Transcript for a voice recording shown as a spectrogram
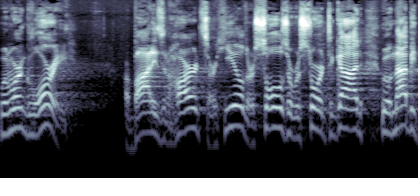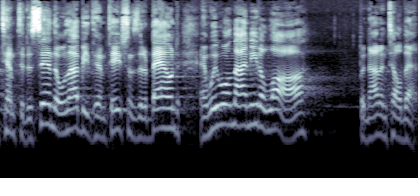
When we're in glory, our bodies and hearts are healed, our souls are restored to God. We will not be tempted to sin. There will not be temptations that abound, and we will not need a law, but not until then.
